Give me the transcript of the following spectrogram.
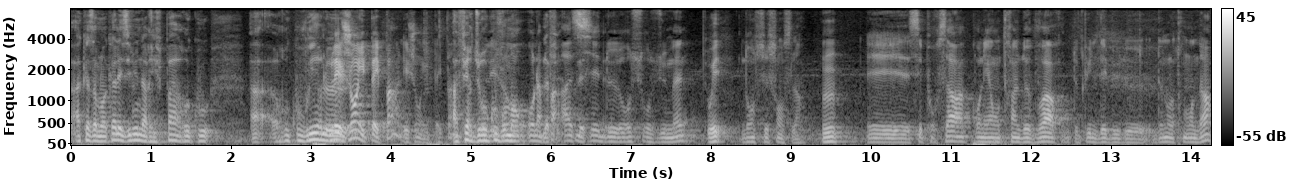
à Casablanca, les élus n'arrivent pas à, à recouvrir le. Les gens, ils payent pas. Les gens, ils payent pas. À faire du recouvrement. on n'a pas assez de ressources humaines oui. dans ce sens-là. Mm. Et c'est pour ça qu'on est en train de voir, depuis le début de, de notre mandat,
